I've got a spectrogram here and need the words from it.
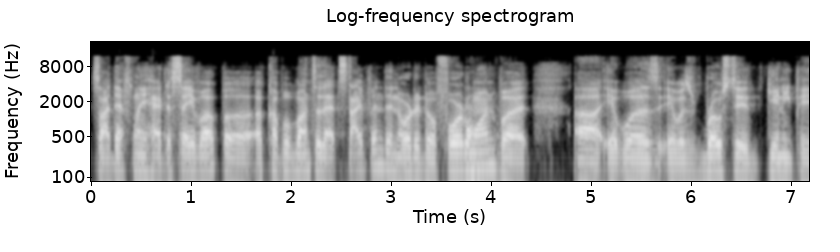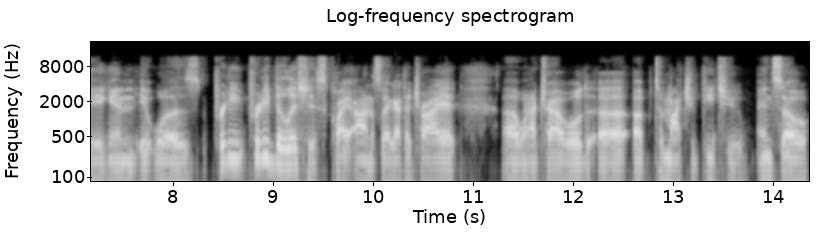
so I definitely had to save up a, a couple months of that stipend in order to afford one. But uh, it was it was roasted guinea pig, and it was pretty pretty delicious. Quite honestly, I got to try it uh, when I traveled uh, up to Machu Picchu. And so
